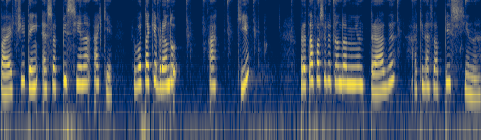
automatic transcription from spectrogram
parte, tem essa piscina aqui. Eu vou estar tá quebrando aqui para estar tá facilitando a minha entrada aqui nessa piscina.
